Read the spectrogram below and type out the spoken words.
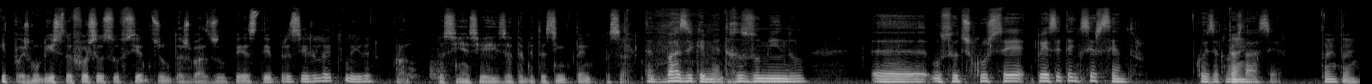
e depois munir-se da força suficiente junto às bases do PSD para ser eleito líder. Pronto, paciência, é exatamente assim que tem de passar. Portanto, basicamente, resumindo, uh, o seu discurso é o PSD tem que ser centro, coisa que não tem, está a ser. Tem, tem.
